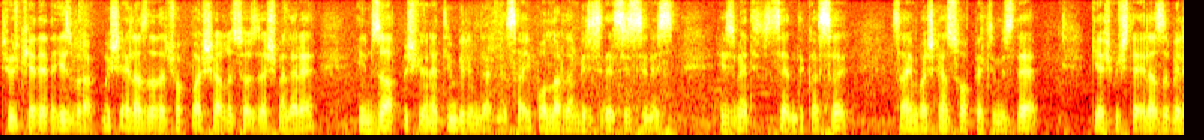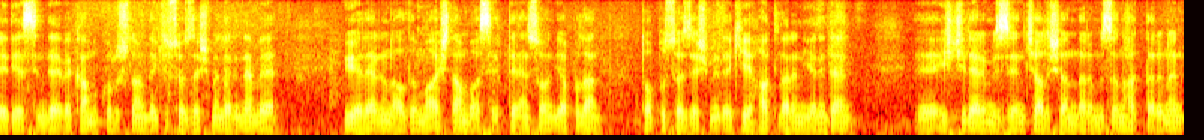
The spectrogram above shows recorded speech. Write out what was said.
Türkiye'de de iz bırakmış. Elazığ'da da çok başarılı sözleşmelere imza atmış yönetim birimlerine sahip. Onlardan birisi de sizsiniz. Hizmet Sendikası. Sayın Başkan sohbetimizde geçmişte Elazığ Belediyesi'nde ve kamu kuruluşlarındaki sözleşmelerinden ve üyelerinin aldığı maaştan bahsetti. En son yapılan toplu sözleşmedeki hakların yeniden e, işçilerimizin, çalışanlarımızın haklarının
